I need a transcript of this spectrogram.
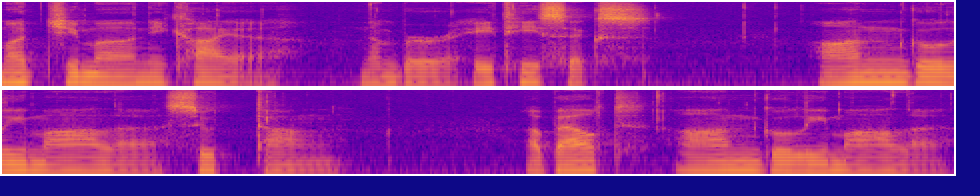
Majjhima Nikaya, number 86, Angulimala Suttang, about Angulimala,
